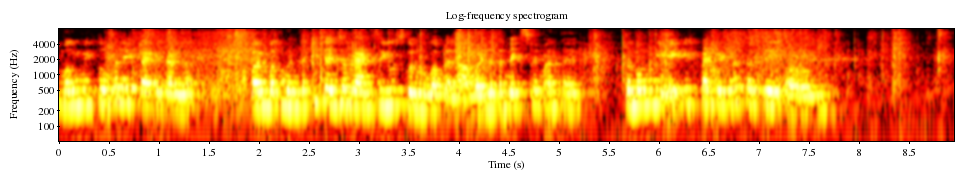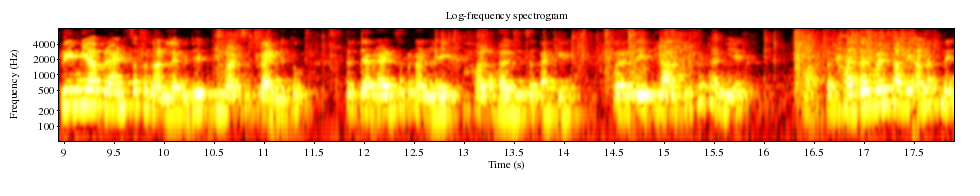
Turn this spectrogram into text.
मग मी तो पण एक पॅकेट आणला. पण मग म्हणलं की त्यांच्या ब्रँडचं यूज करून बघू आपल्याला. आवडलं तर नेक्स्ट टाईम आणता येईल. तर मग मी एक एक पॅकेट ना तर ते प्रीमिया ब्रँडचा पण म्हणजे आहे म्हणजे डीमार्टचा ब्रँड येतो तर त्या ब्रँडचं पण आणलं एक हळ हळदीचं पॅकेट परत एक लाल तिखट आणि एक हा. तर हा दरवेळेस आम्ही आणत नाही.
